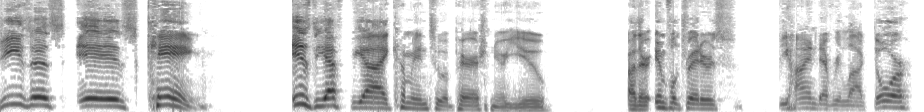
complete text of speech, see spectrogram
Jesus is king. Is the FBI coming to a parish near you? Are there infiltrators behind every locked door,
